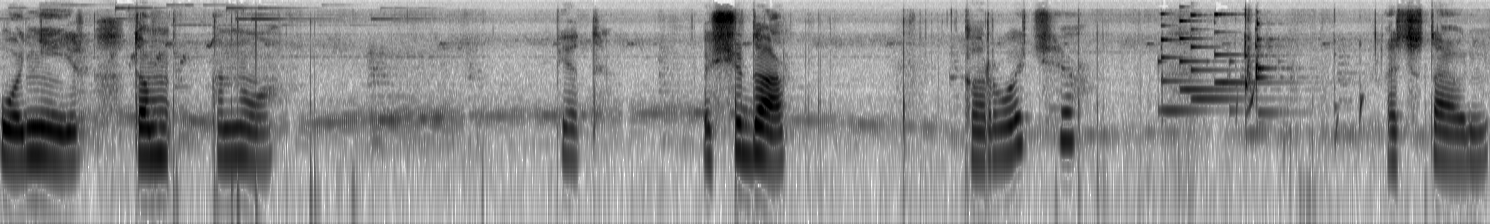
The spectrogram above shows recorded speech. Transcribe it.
О, ні, там оно. П'ять. Ось сюди. Короче. Отставим.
